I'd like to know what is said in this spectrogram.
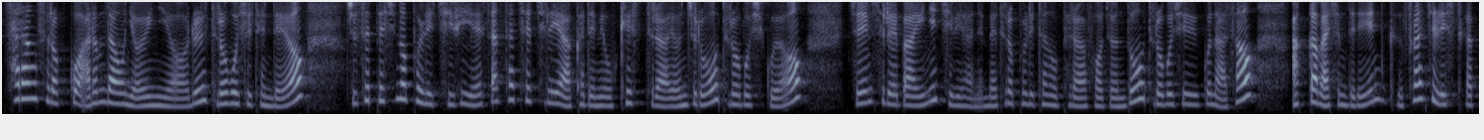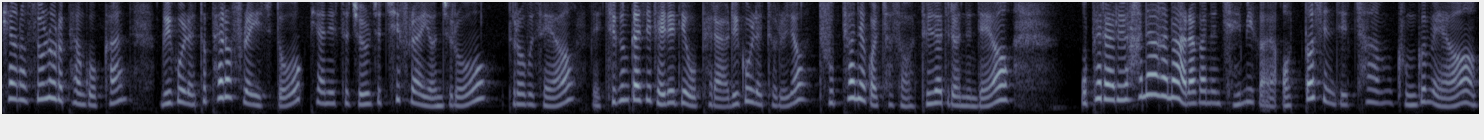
사랑스럽고 아름다운 여인이여를 들어보실 텐데요. 주세페 시노폴리 지휘의 산타 체칠리아 아카데미 오케스트라 연주로 들어보시고요. 제임스 레바인이 지휘하는 메트로폴리탄 오페라 버전도 들어보시고 나서 아까 말씀드린 그 프란츠 리스트가 피아노 솔로로 편곡한 리골레토 paraphrase도 피아니스트 죄르지 치프라의 연주로 들어보세요. 네, 지금까지 베르디 오페라 리골레토를요 두 편에 걸쳐서 들려드렸는데요. 오페라를 하나하나 알아가는 재미가 어떠신지 참 궁금해요.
